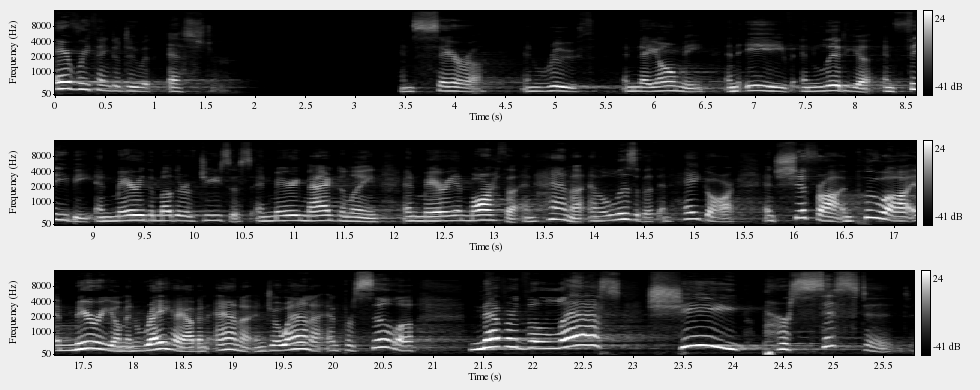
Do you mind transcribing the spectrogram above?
everything to do with Esther and Sarah and Ruth and Naomi and Eve and Lydia and Phoebe and Mary, the mother of Jesus, and Mary Magdalene and Mary and Martha and Hannah and Elizabeth and Hagar and Shiphrah and Puah and Miriam and Rahab and Anna and Joanna and Priscilla. Nevertheless, she persisted.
